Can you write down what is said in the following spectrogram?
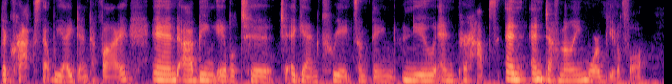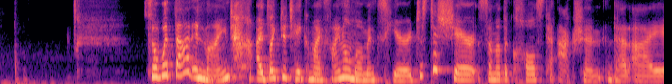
the cracks that we identify and uh, being able to to again create something new and perhaps and and definitely more beautiful. So with that in mind, I'd like to take my final moments here just to share some of the calls to action that I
